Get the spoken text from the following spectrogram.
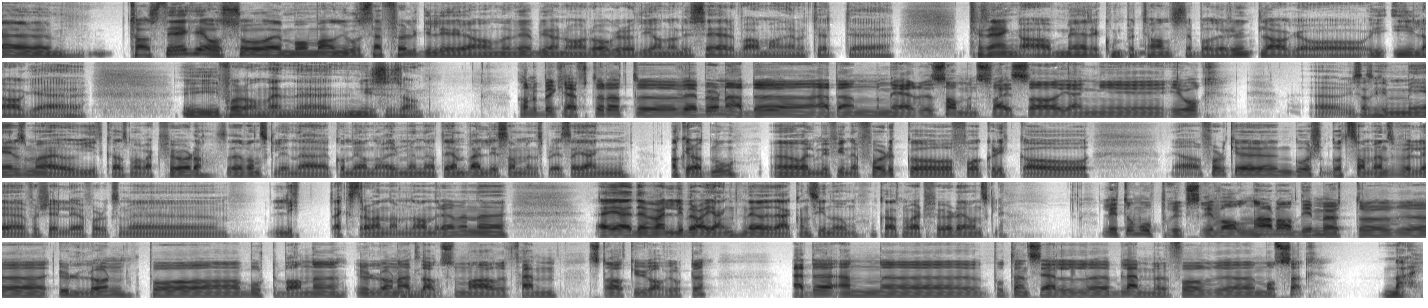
ta steget, og så må man jo selvfølgelig, han Vebjørn og han Roger og de analysere hva man eventuelt trenger av mer kompetanse både rundt laget og i laget i forhold til en, ny sesong. Kan du bekrefte dette, Vebjørn? Er det, er det en mer sammensveisa gjeng i, i år? Hvis jeg skal si mer, så må jeg jo vite hva som har vært før. da. Så Det er vanskelig når jeg kommer i januar, men at det er en veldig sammensveisa gjeng akkurat nå. Uh, veldig mye fine folk og få klikker. og ja, Folk går godt sammen. Selvfølgelig forskjellige folk som er litt ekstra venner med noen andre. Men uh, det er en veldig bra gjeng. Det er det jeg kan si noe om. Hva som har vært før, det er vanskelig. Litt om opprykksrivalen her. da. De møter uh, Ullern på bortebane. Ullern er et mm. lag som har fem strake uavgjorte. Er det en uh, potensiell eh, blemme for uh, Moss her? Nei.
